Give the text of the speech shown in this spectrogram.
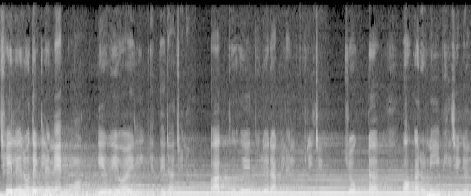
ছেলেরও দেখলেন একমত, কেউই অয়েলি খেতে রাজি না। বাধ্য হয়ে তুলে রাখলেন ফ্রিজে চোখটা অকারণেই ভিজে গেল।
